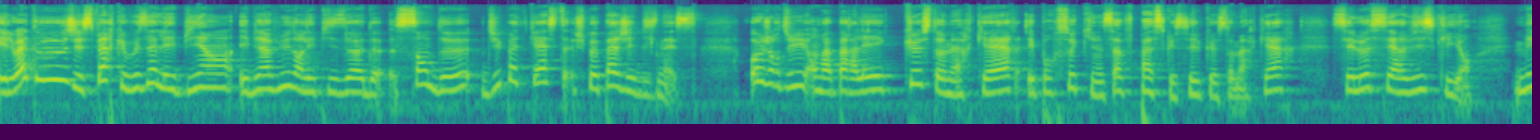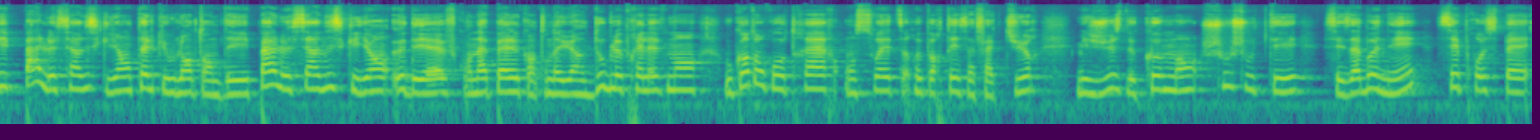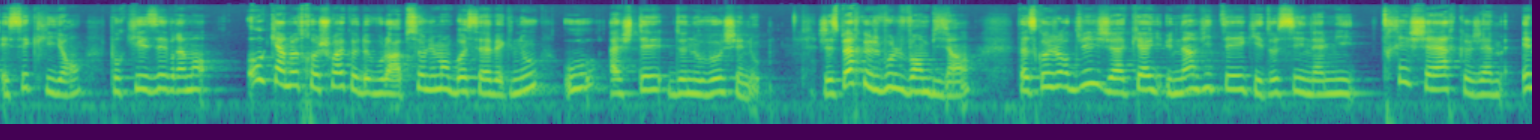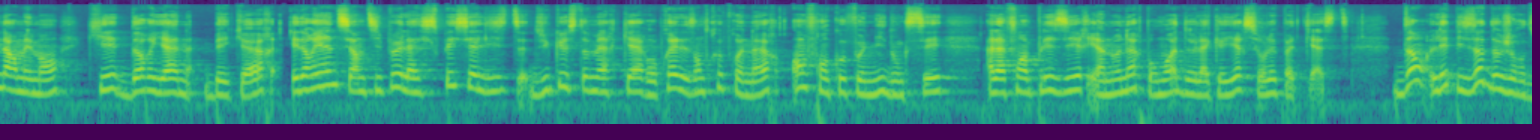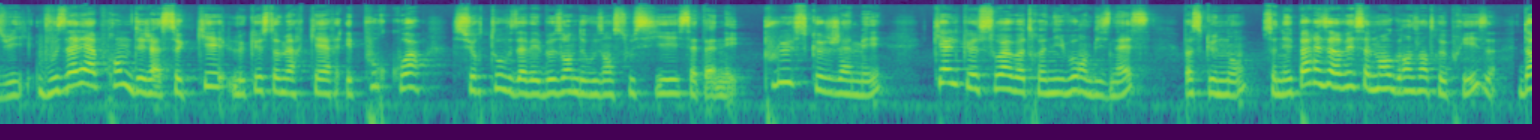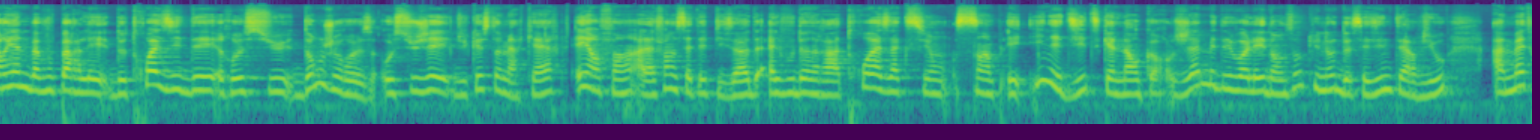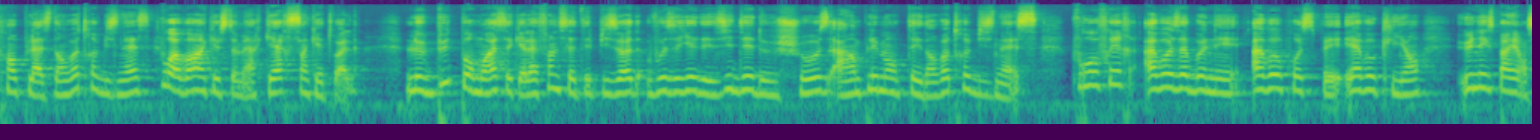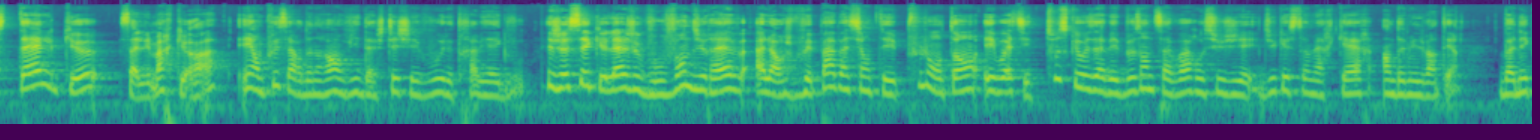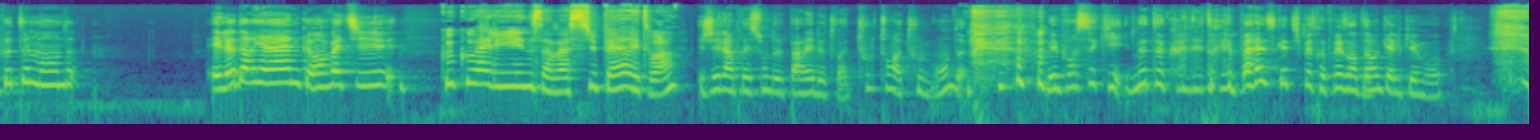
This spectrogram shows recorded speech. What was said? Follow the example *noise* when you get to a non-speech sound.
Hello à tous, j'espère que vous allez bien et bienvenue dans l'épisode 102 du podcast Je peux pas, j'ai business. Aujourd'hui, on va parler Customer Care et pour ceux qui ne savent pas ce que c'est le Customer Care, c'est le service client. Mais pas le service client tel que vous l'entendez, pas le service client EDF qu'on appelle quand on a eu un double prélèvement ou quand au contraire on souhaite reporter sa facture, mais juste de comment chouchouter ses abonnés, ses prospects et ses clients pour qu'ils aient vraiment aucun autre choix que de vouloir absolument bosser avec nous ou acheter de nouveau chez nous. J'espère que je vous le vends bien, parce qu'aujourd'hui j'accueille une invitée qui est aussi une amie très chère que j'aime énormément, qui est Dorian Baker. Et Dorian, c'est un petit peu la spécialiste du Customer Care auprès des entrepreneurs en francophonie, donc c'est à la fois un plaisir et un honneur pour moi de l'accueillir sur le podcast. Dans l'épisode d'aujourd'hui, vous allez apprendre déjà ce qu'est le Customer Care et pourquoi surtout vous avez besoin de vous en soucier cette année plus que jamais, quel que soit votre niveau en business. Parce que non, ce n'est pas réservé seulement aux grandes entreprises. Dorian va vous parler de trois idées reçues dangereuses au sujet du Customer Care. Et enfin, à la fin de cet épisode, elle vous donnera trois actions simples et inédites qu'elle n'a encore jamais dévoilées dans aucune autre de ses interviews à mettre en place dans votre business pour avoir un Customer Care 5 étoiles. Le but pour moi, c'est qu'à la fin de cet épisode, vous ayez des idées de choses à implémenter dans votre business pour offrir à vos abonnés, à vos prospects et à vos clients une expérience telle que ça les marquera et en plus ça leur donnera envie d'acheter chez vous et de travailler avec vous. Je sais que là, je vous vends du rêve, alors je ne vous fais pas patienter plus longtemps et voici tout ce que vous avez besoin de savoir au sujet du Customer Care en 2021. Bonne écoute tout le monde Hello Dorian, comment vas-tu? Coucou Aline, ça va super et toi J'ai l'impression de parler de toi tout le temps à tout le monde. *laughs* Mais pour ceux qui ne te connaîtraient pas, est-ce que tu peux te représenter en quelques mots?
